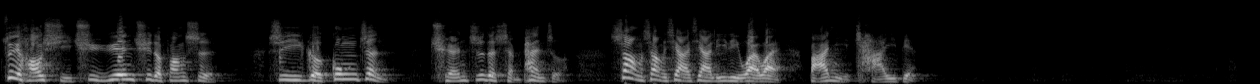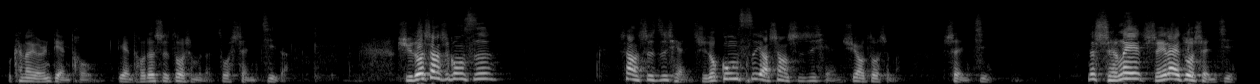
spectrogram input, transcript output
最好洗去冤屈的方式是一个公正全知的审判者，上上下下里里外外把你查一遍。看到有人点头，点头的是做什么的？做审计的。许多上市公司上市之前，许多公司要上市之前需要做什么？审计。那谁来谁来做审计？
